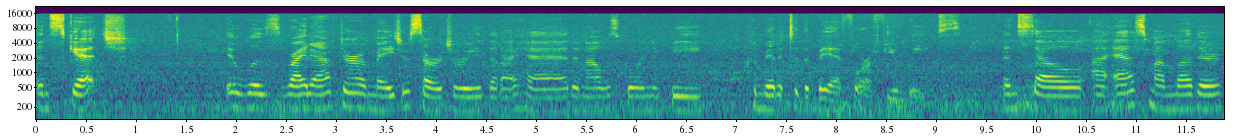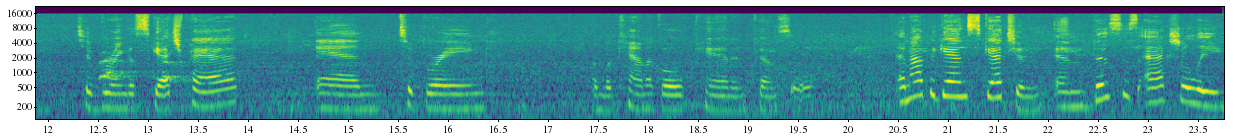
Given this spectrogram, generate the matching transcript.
and sketch. It was right after a major surgery that I had and I was going to be committed to the bed for a few weeks. And so I asked my mother to bring a sketch pad and to bring a mechanical pen and pencil. And I began sketching, and this is actually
